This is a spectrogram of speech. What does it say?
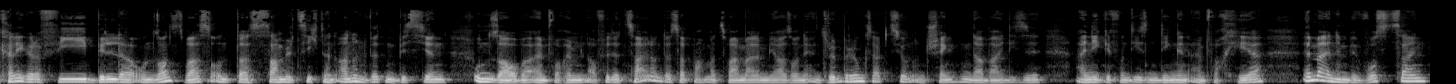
Kalligrafie, Bilder und sonst was und das sammelt sich dann an und wird ein bisschen unsauber einfach im Laufe der Zeit und deshalb machen wir zweimal im Jahr so eine Entrümpelungsaktion und schenken dabei diese einige von diesen Dingen einfach her. Immer in dem Bewusstsein,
